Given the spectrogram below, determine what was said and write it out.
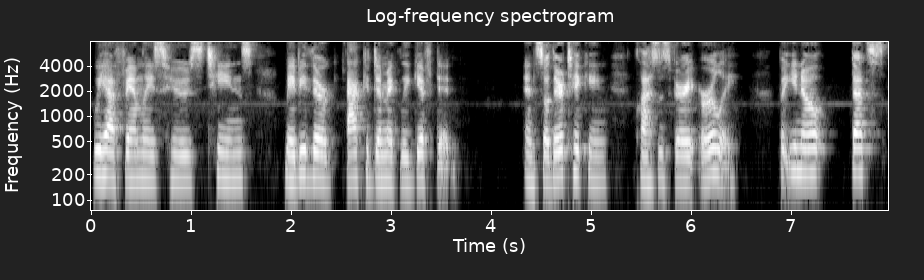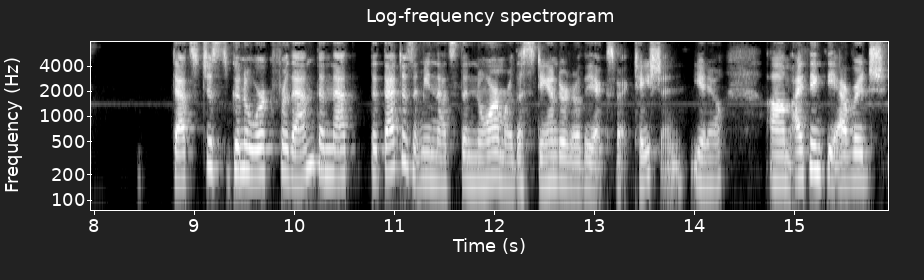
We have families whose teens, maybe they're academically gifted. And so they're taking classes very early. But you know, that's that's just going to work for them then that that that doesn't mean that's the norm or the standard or the expectation you know um, i think the average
